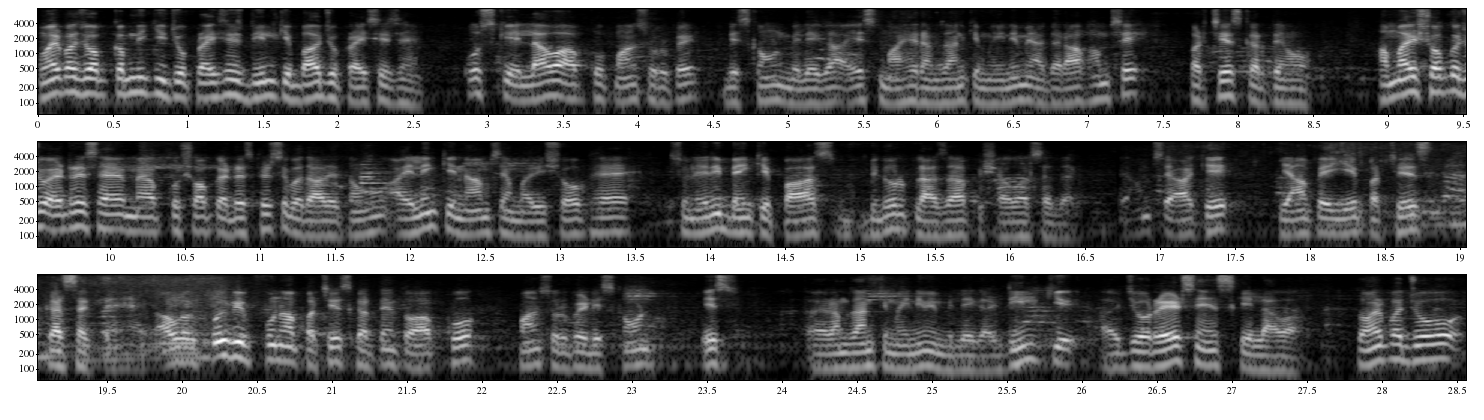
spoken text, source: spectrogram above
हमारे पास जो अब कंपनी की जो प्राइसेस डील के बाद जो प्राइसेस हैं, उसके अलावा आपको पाँच सौ रुपये डिस्काउंट मिलेगा इस माह रमज़ान के महीने में, अगर आप हमसे परचेज़ करते हो। हमारी शॉप का जो एड्रेस है, मैं आपको शॉप का एड्रेस फिर से बता देता हूँ। आईलिंग के नाम से हमारी शॉप है सुनेरी बैंक के पास बिलोर प्लाजा, पिशावर सदर। हमसे आके यहाँ पे ये परचेज़ कर सकते हैं। अगर कोई भी फ़ोन आप परचेज़ करते हैं तो आपको पाँच सौ रुपये डिस्काउंट इस रमज़ान के महीने में मिलेगा। डील की जो रेट्स हैं इसके अलावा। तो हमारे पास जो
